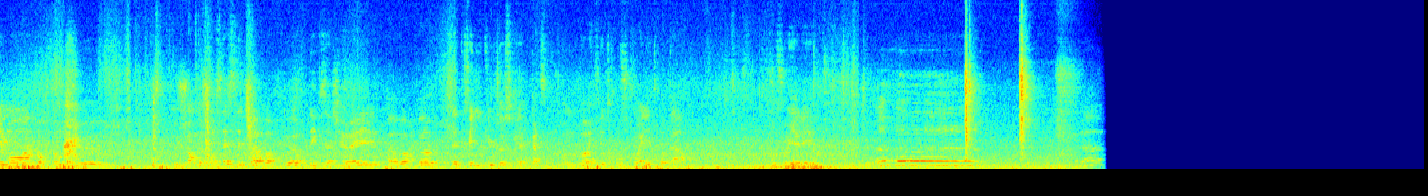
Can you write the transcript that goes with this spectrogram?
élément important du, genre de français, c'est de ne pas avoir peur d'exagérer, de ne pas avoir peur d'être ridicule parce que la personne qu'on voit, il fait trop froid, il est trop tard.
